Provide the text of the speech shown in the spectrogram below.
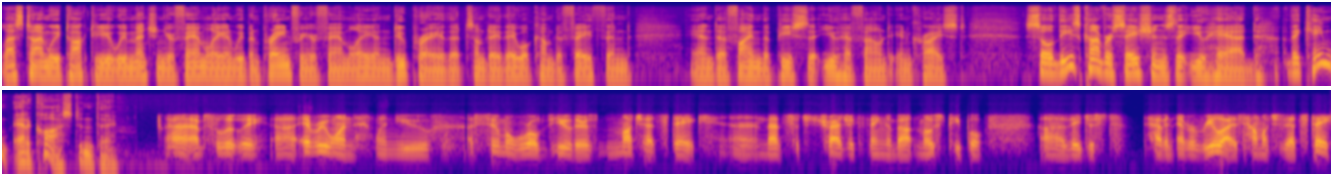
Last time we talked to you, we mentioned your family, and we've been praying for your family, and do pray that someday they will come to faith and and uh, find the peace that you have found in Christ. So these conversations that you had, they came at a cost, didn't they? Uh, absolutely. Uh, everyone, when you assume a worldview, there's much at stake, and that's such a tragic thing about most people. Uh, they just haven't ever realized how much is at stake,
